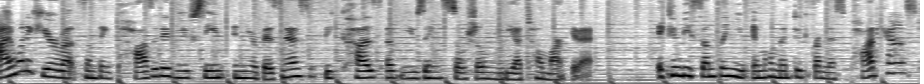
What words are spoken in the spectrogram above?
I want to hear about something positive you've seen in your business because of using social media to market it. It can be something you implemented from this podcast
